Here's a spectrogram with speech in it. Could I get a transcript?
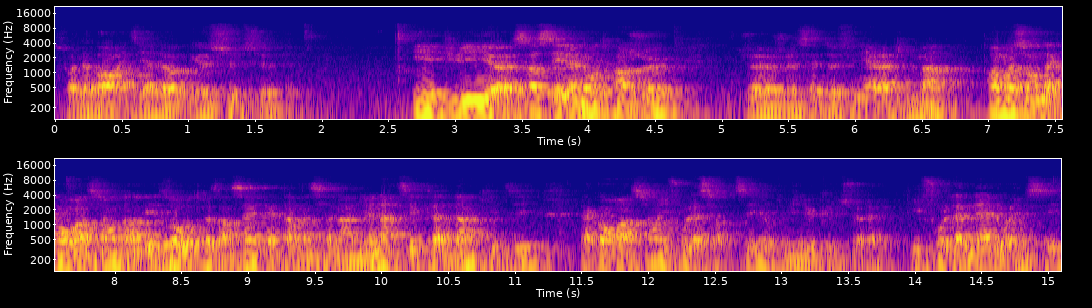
soit d'abord un dialogue sud-sud. Et puis, euh, ça, c'est un autre enjeu, je, j'essaie de finir rapidement, promotion de la Convention dans les autres enceintes internationales. Il y a un article là-dedans qui dit la Convention, il faut la sortir du milieu culturel. Il faut l'amener à l'OMC,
